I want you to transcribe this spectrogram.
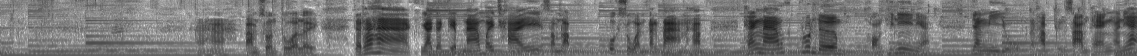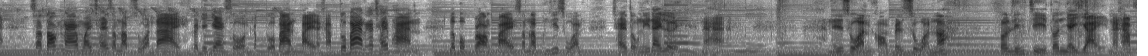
อ่าฮะปั๊มส่วนตัวเลย แต่ถ้าหากอยากจะเก็บน้ำไว้ใช้สำหรับพวกสวนต่างๆนะครับ แทงน้ำรุ่นเดิมของที่นี่เนี่ยยังมีอยู่นะครับถึง 3 แทงอันเนี้ย สต็อกน้ำไว้ใช้สำหรับสวนได้ ก็จะแยกโซนกับตัวบ้านไปนะครับ ตัวบ้านก็ใช้ผ่านระบบกรองไปสำหรับพื้นที่สวนใช้ตรงนี้ได้เลยนะฮะนี่ส่วนของเป็นสวนเนาะต้นลิ้นจี่ต้นใหญ่ ๆ นะครับ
